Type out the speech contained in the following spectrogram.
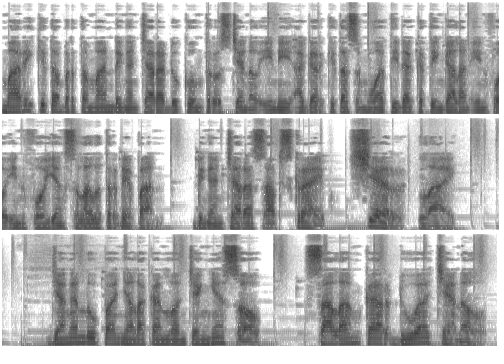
Mari kita berteman dengan cara dukung terus channel ini agar kita semua tidak ketinggalan info-info yang selalu terdepan. Dengan cara subscribe, share, like. Jangan lupa nyalakan loncengnya sob. Salam Kar 2 Channel.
